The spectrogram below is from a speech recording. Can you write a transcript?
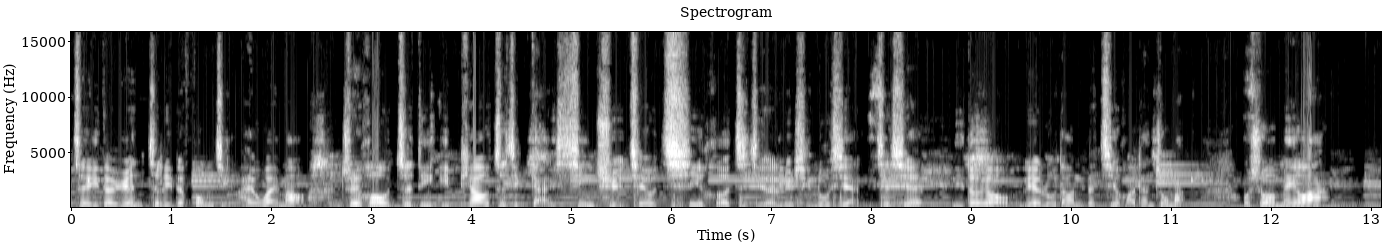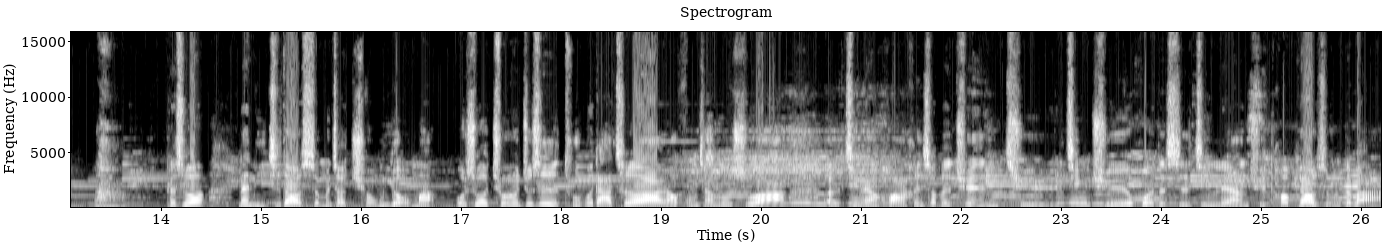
这里的人，这里的风景，还有外貌，最后制定一条自己感兴趣且又契合自己的旅行路线。这些你都有列入到你的计划当中吗？”我说没有啊，他说那你知道什么叫穷游吗？我说穷游就是徒步搭车啊，然后风餐露宿啊，呃，尽量花很少的钱去景区，或者是尽量去逃票什么的吧。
